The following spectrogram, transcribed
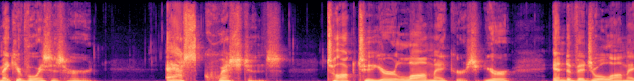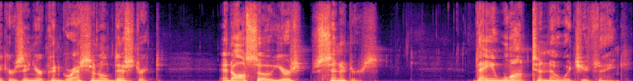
Make your voices heard. Ask questions. Talk to your lawmakers, your individual lawmakers in your congressional district, and also your senators. They want to know what you think.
